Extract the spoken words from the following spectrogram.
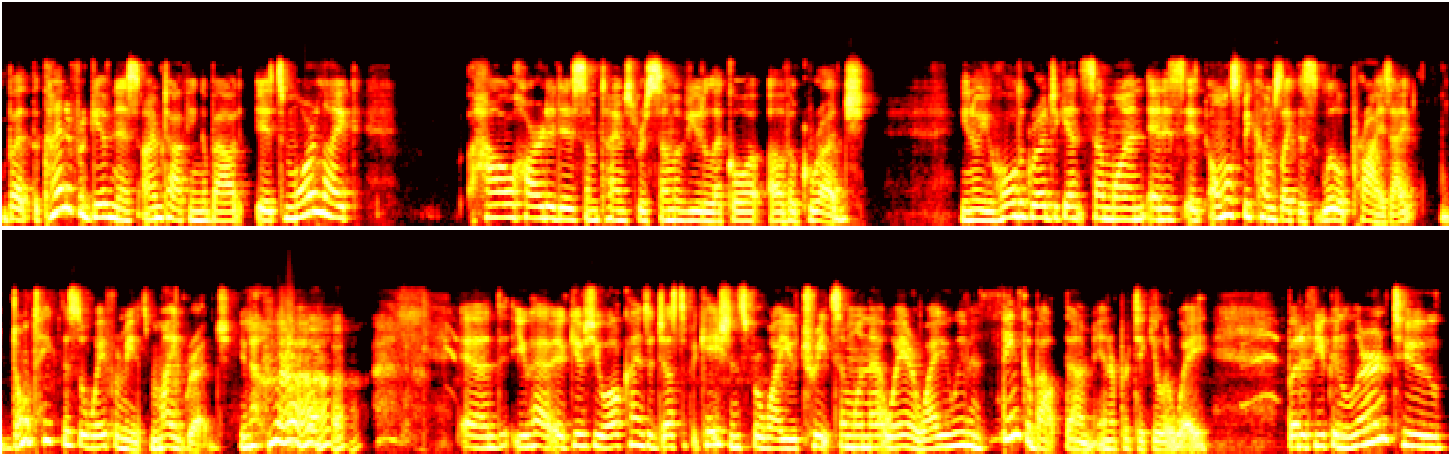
but the kind of forgiveness I'm talking about, it's more like how hard it is sometimes for some of you to let go of a grudge. You know, you hold a grudge against someone, and it's, it almost becomes like this little prize. I don't take this away from me. It's my grudge. You know. and you have it gives you all kinds of justifications for why you treat someone that way or why you even think about them in a particular way. But if you can learn to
